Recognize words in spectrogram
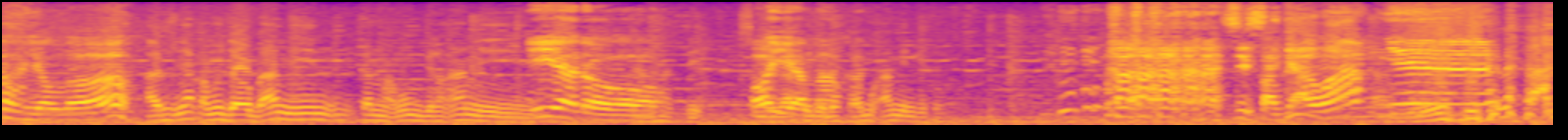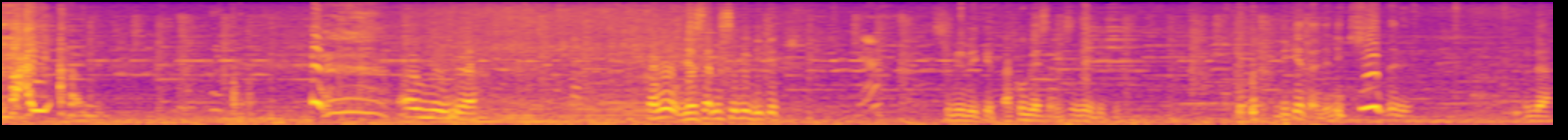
Ah, ya Allah. Harusnya kamu jawab amin, kan mamamu bilang amin. Iya dong. Dalam hati. Oh iya, aku jodoh kamu amin gitu. Sisa jawabnya. amin ya. Kamu geser ke sini dikit. Sini dikit, aku geser ke sini dikit. Dikit aja, dikit aja. Udah.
